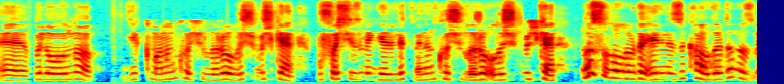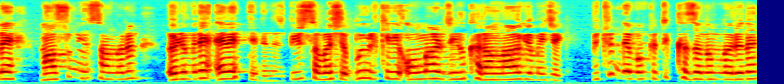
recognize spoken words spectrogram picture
e, bloğunu yıkmanın koşulları oluşmuşken, bu faşizme geriletmenin koşulları oluşmuşken nasıl olur da elinizi kaldırdınız ve masum insanların ölümüne evet dediniz. Bir savaşa bu ülkeyi onlarca yıl karanlığa gömecek, bütün demokratik kazanımlarını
